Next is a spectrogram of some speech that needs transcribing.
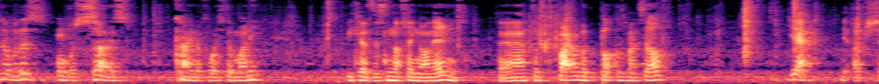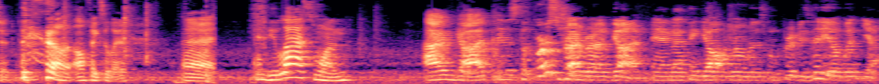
So for this oversized kind of waste of money, because there's nothing on it. and I have to buy all the buckles myself. Yeah. Yeah, oh shit. I'll, I'll fix it later. Alright. And the last one I've got, and it's the first driver I've got, and I think y'all remember this from a previous video, but yeah.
